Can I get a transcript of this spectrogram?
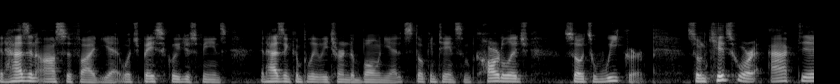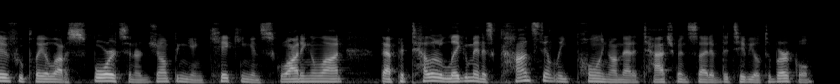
it hasn't ossified yet, which basically just means it hasn't completely turned to bone yet. It still contains some cartilage, so it's weaker. So in kids who are active, who play a lot of sports and are jumping and kicking and squatting a lot, that patellar ligament is constantly pulling on that attachment side of the tibial tubercle.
